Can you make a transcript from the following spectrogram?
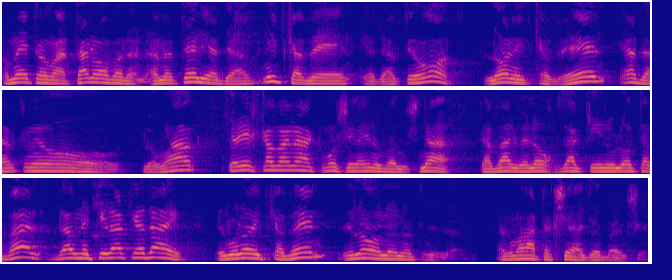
אומרת רמת, תנו רבנן, הנוטל ידיו, נתכוון ידיו טהורות, לא נתכוון ידיו טמאות. כלומר, צריך כוונה, כמו שראינו במשנה, טבל ולא הוחזק כאילו לא טבל, גם נטילת ידיים. אם הוא לא התכוון, זה לא עולה לו טבילה. הגמרא תקשה על זה בהמשך.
